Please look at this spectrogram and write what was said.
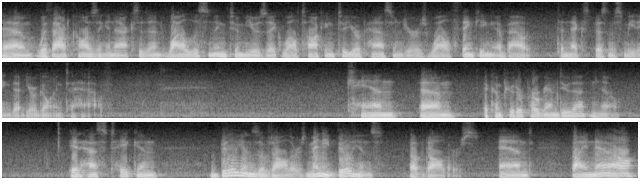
um, without causing an accident while listening to music, while talking to your passengers, while thinking about the next business meeting that you're going to have. Can um, a computer program do that? No. It has taken billions of dollars, many billions of dollars, and by now,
